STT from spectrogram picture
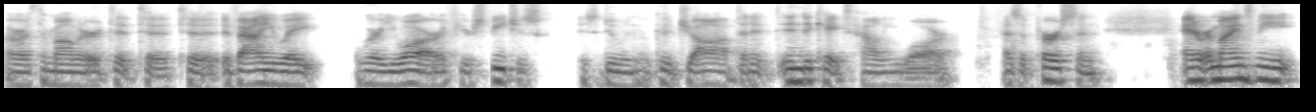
or a thermometer to, to to evaluate where you are. If your speech is is doing a good job, then it indicates how you are as a person. And it reminds me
